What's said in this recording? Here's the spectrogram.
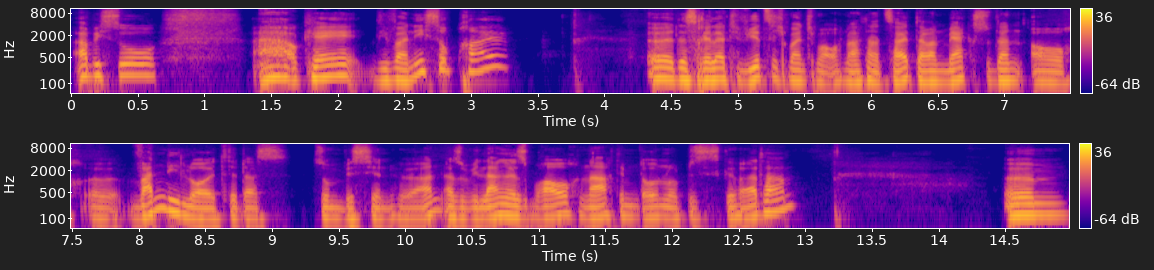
habe ich so, ah okay, die war nicht so prall. Äh, das relativiert sich manchmal auch nach einer Zeit. Daran merkst du dann auch, äh, wann die Leute das so ein bisschen hören, also wie lange es braucht nach dem Download, bis sie es gehört haben. Ähm,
